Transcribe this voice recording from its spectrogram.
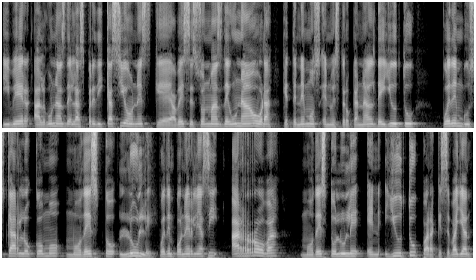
y ver algunas de las predicaciones que a veces son más de una hora que tenemos en nuestro canal de YouTube, pueden buscarlo como Modesto Lule. Pueden ponerle así arroba Modesto Lule en YouTube para que se vayan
